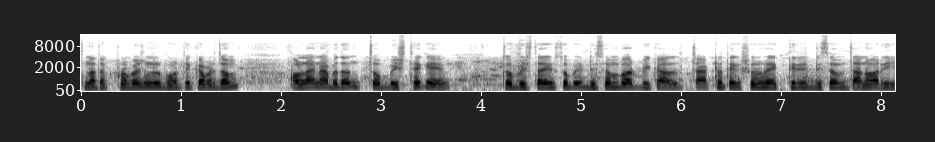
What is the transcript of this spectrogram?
স্নাতক প্রফেশনাল ভর্তি কার্যক্রম অনলাইন আবেদন চব্বিশ থেকে চব্বিশ তারিখ চব্বিশ ডিসেম্বর বিকাল চারটা থেকে শুরু হয়ে একত্রিশ ডিসেম্বর জানুয়ারি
